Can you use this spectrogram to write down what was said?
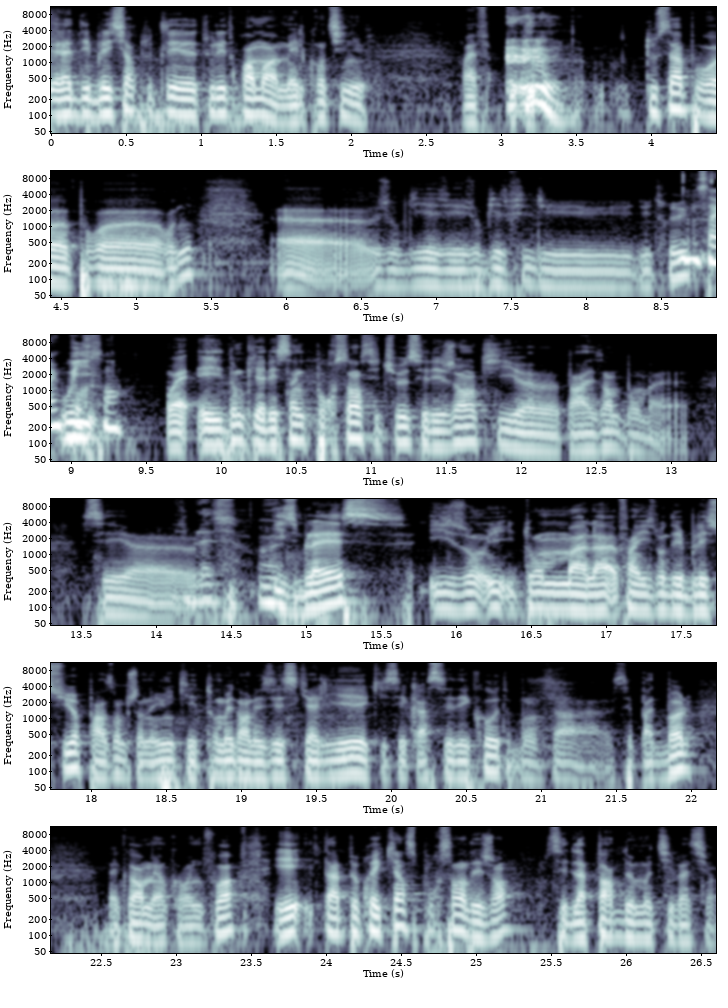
elle a des blessures toutes les, tous les trois mois, mais elle continue. Bref, tout ça pour, pour revenir. J'ai, oublié, j'ai, oublié le fil du, du truc. 5%. Oui, ouais, et donc il y a les 5%, si tu veux, c'est les gens qui, par exemple, bon, bah, c'est, euh, Ils se blessent. Ouais. ils se blessent, ils, ont, ils tombent malades, enfin ils ont des blessures. Par exemple, j'en ai une qui est tombée dans les escaliers et qui s'est cassé des côtes. Bon, ça, c'est pas de bol, d'accord, mais encore une fois. Et tu as à peu près 15% des gens, c'est de la part de motivation.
